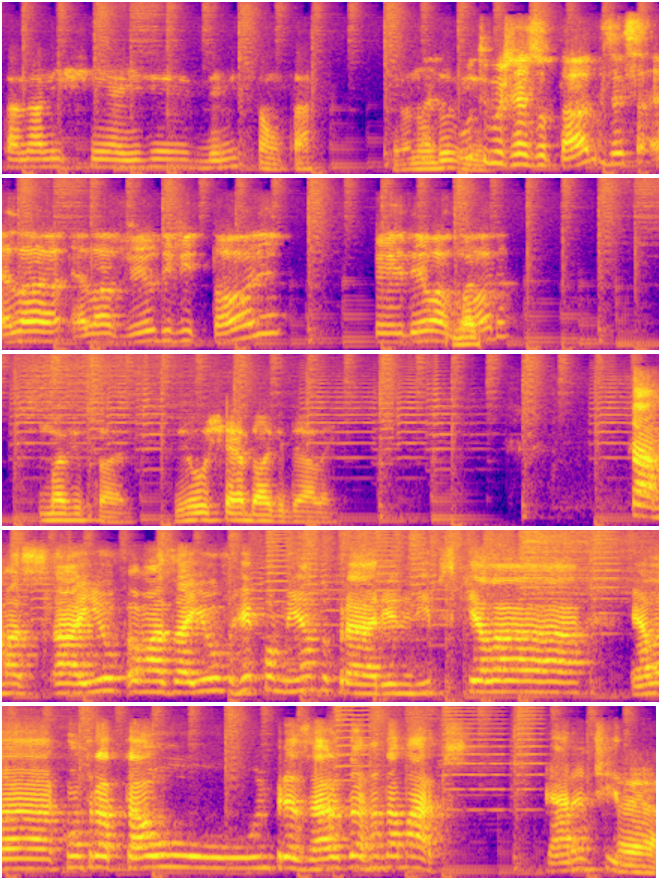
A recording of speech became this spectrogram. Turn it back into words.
tá na listinha aí de demissão, tá? Eu não duvido. Últimos resultados, ela, ela veio de vitória, perdeu agora. Uma uma vitória. Vê o Sherdog dela aí. Tá, mas aí eu, mas aí eu recomendo para a Ariane Lips que ela, ela contratar o empresário da Randa Marcos. Garantido. É,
